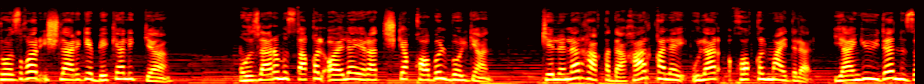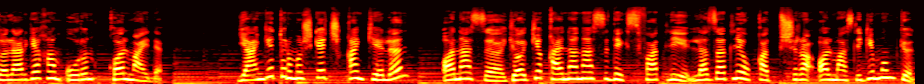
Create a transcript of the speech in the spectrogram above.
ro'zg'or ishlariga bekalikka o'zlari mustaqil oila yaratishga qobil bo'lgan. Kelinlar haqida har qalay ular qoqilmaydilar yangi uyda nizolarga ham o'rin qolmaydi. Yangi turmushga chiqqan kelin onasi yoki qaynonasidek sifatli lazzatli ovqat pishira olmasligi mumkin.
